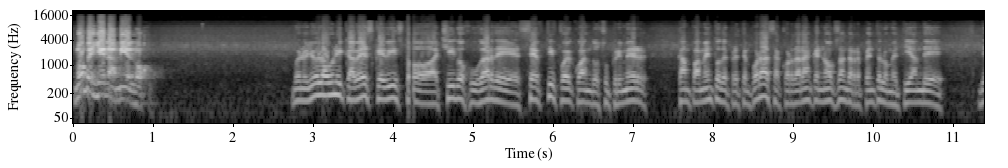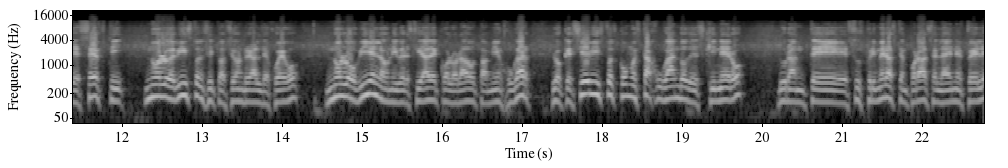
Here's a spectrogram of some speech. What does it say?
no me llena a mí el ojo. Bueno, yo la única vez que he visto a Chido jugar de safety fue cuando su primer campamento de pretemporada. Se acordarán que en Oxford de repente lo metían de, de safety. No lo he visto en situación real de juego. No lo vi en la Universidad de Colorado también jugar. Lo que sí he visto es cómo está jugando de esquinero durante sus primeras temporadas en la NFL.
